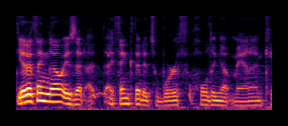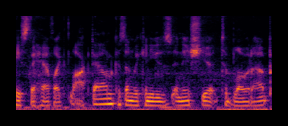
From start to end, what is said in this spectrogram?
the other thing, though, is that I think that it's worth holding up mana in case they have, like, lockdown, because then we can use Initiate to blow it up.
